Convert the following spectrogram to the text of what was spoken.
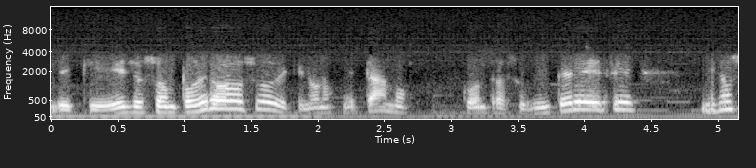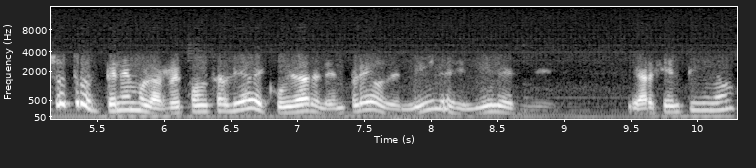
de que ellos son poderosos, de que no nos metamos contra sus intereses, y nosotros tenemos la responsabilidad de cuidar el empleo de miles y miles de, argentinos,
